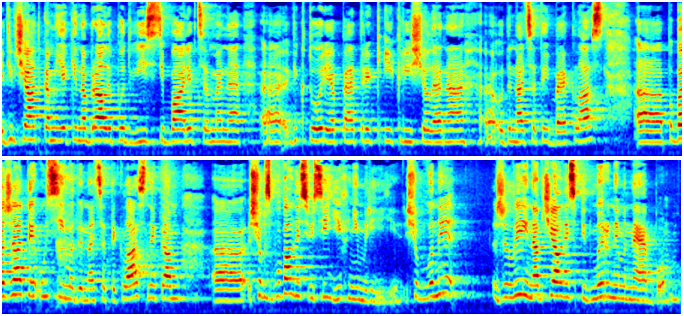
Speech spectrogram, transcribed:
дівчаткам, які набрали по 200 балів. Це в мене е, Вікторія Петрик і Кліщ Олена, е, 11 Б клас. Е, побажати усім одинадцятикласникам, е, щоб збувались усі їхні мрії, щоб вони жили і навчались під мирним небом,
